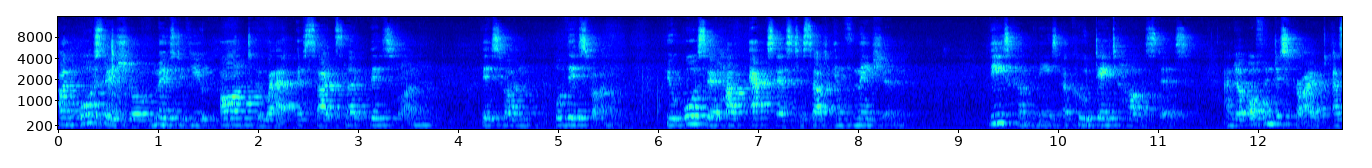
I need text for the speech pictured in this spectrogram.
I'm also sure most of you aren't aware of sites like this one, this one, or this one, who also have access to such information. These companies are called data harvesters and are often described as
